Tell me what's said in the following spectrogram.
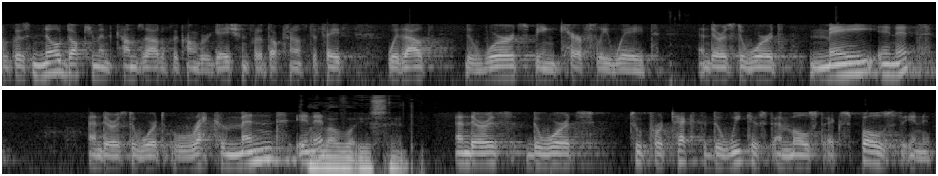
because no document comes out of the Congregation for the Doctrine of the Faith without the words being carefully weighed and there is the word may in it, and there is the word recommend in I it. I love what you said. And there is the words to protect the weakest and most exposed in it.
